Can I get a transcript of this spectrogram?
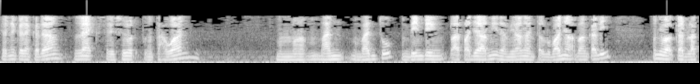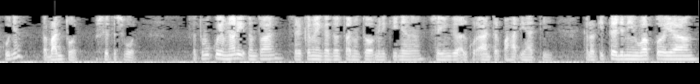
Kerana kadang-kadang lack dari sudut pengetahuan membantu, membimbing pelajar ni dalam bilangan terlalu banyak barangkali menyebabkan berlakunya terbantut usaha tersebut. Satu buku yang menarik tuan-tuan, saya rekomenkan tuan-tuan untuk memilikinya sehingga Al-Quran terpahat di hati. Kalau kita jenis bapa yang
